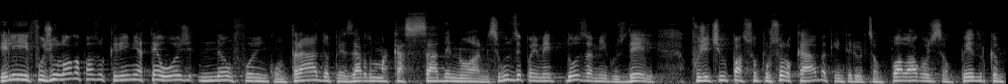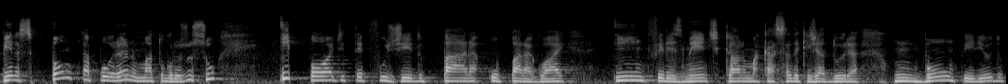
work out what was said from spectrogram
Ele fugiu logo após o crime e até hoje não foi encontrado, apesar de uma caçada enorme. Segundo os depoimentos dos amigos dele, o fugitivo passou por Sorocaba, que é interior de São Paulo, Águas de São Pedro, Campinas, Ponta Porã, no Mato Grosso do Sul, e pode ter fugido para o Paraguai. Infelizmente, claro, uma caçada que já dura um bom período,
